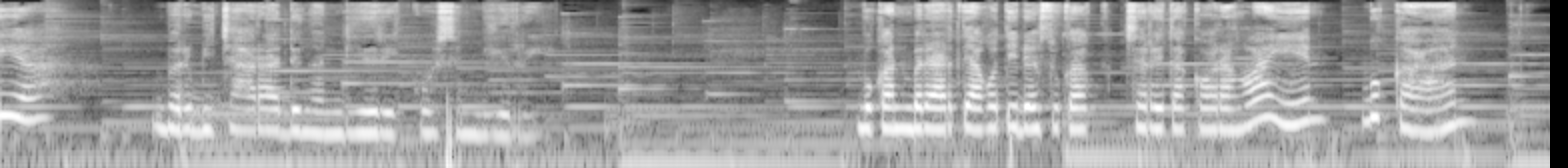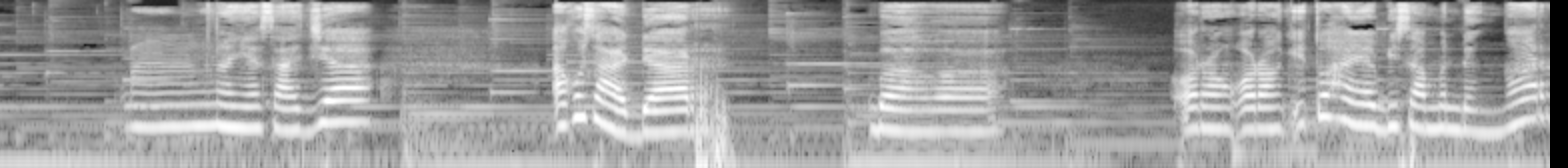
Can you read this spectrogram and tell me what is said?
Iya, berbicara dengan diriku sendiri. Bukan berarti aku tidak suka cerita ke orang lain, bukan. Hmm, hanya saja aku sadar bahwa orang-orang itu hanya bisa mendengar,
